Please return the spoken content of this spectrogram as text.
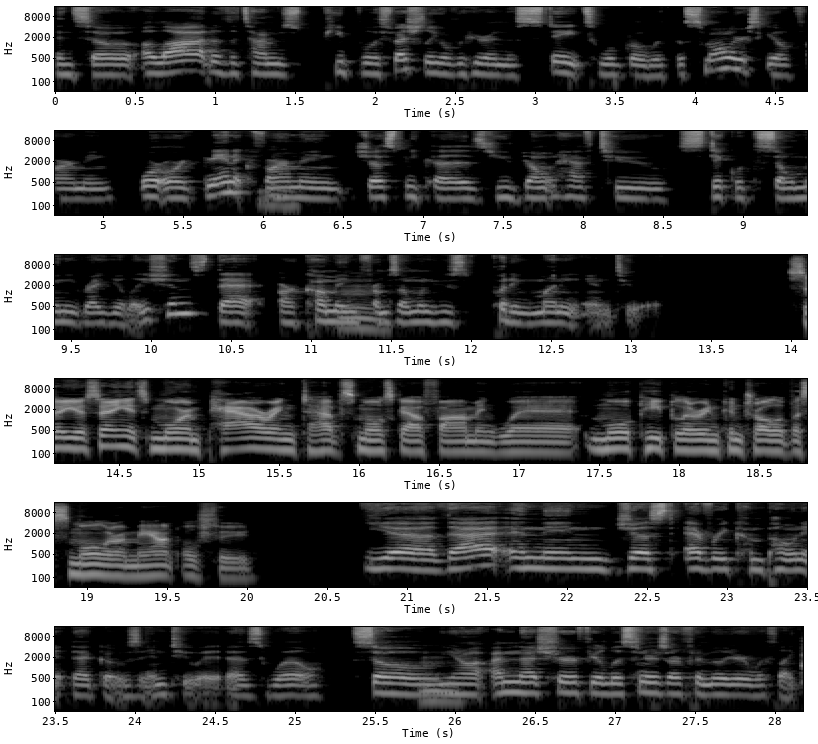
And so a lot of the times people, especially over here in the States, will go with the smaller scale farming or organic mm-hmm. farming just because you don't have to stick with so many regulations that are coming mm. from someone who's putting money into it. So you're saying it's more empowering to have small scale farming where more people are in control of a smaller amount of food? Yeah, that and then just every component that goes into it as well. So, mm. you know, I'm not sure if your listeners are familiar with like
